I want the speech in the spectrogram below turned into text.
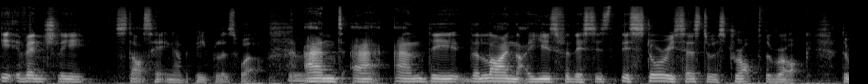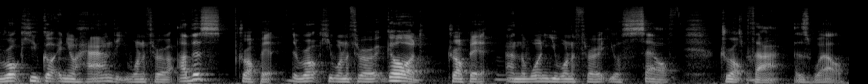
it eventually starts hitting other people as well. And uh, and the the line that I use for this is this story says to us drop the rock. The rock you've got in your hand that you want to throw at others, drop it. The rock you want to throw at God, drop it. And the one you want to throw at yourself, drop that as well.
